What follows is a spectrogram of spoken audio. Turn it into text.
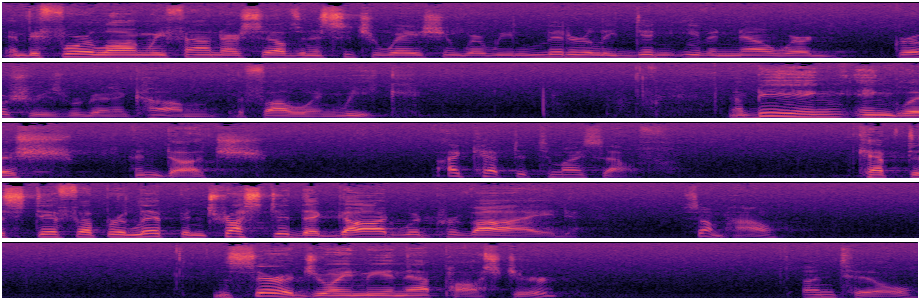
And before long we found ourselves in a situation where we literally didn't even know where groceries were going to come the following week. Now, being English and Dutch, I kept it to myself, kept a stiff upper lip, and trusted that God would provide somehow. And Sarah joined me in that posture until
